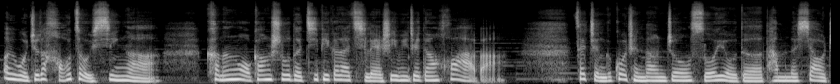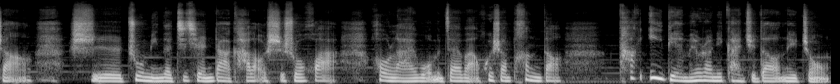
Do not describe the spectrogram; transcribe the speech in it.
哎呦，我觉得好走心啊！可能我刚说的鸡皮疙瘩起来，也是因为这段话吧。在整个过程当中，所有的他们的校长是著名的机器人大咖老师说话。后来我们在晚会上碰到。他一点没有让你感觉到那种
